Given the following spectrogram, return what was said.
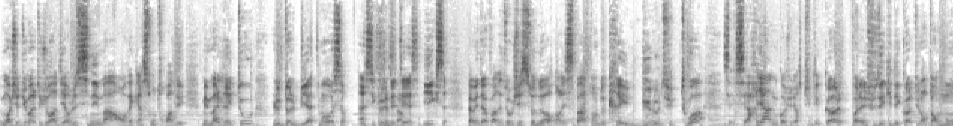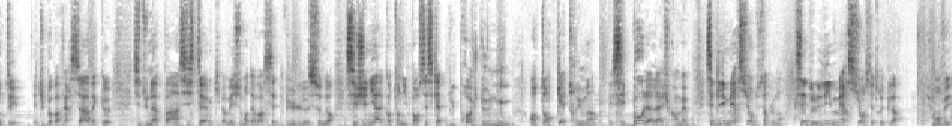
moi j'ai du mal toujours à dire le cinéma avec un son 3D. Mais malgré tout, le Dolby Atmos, ainsi que le. DTS-X, permet d'avoir des objets sonores dans l'espace, donc de créer une bulle au-dessus de toi. C'est c'est Ariane, quoi. Je veux dire, tu décolles, voilà une fusée qui décolle, tu l'entends monter. Et tu peux pas faire ça avec, euh, si tu n'as pas un système qui permet justement d'avoir cette bulle sonore. C'est génial quand on y pense. C'est ce qu'il y a de plus proche de nous en tant qu'être humain. Et c'est beau la live quand même. C'est de l'immersion tout simplement. C'est de l'immersion ces trucs-là. Je m'en vais.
